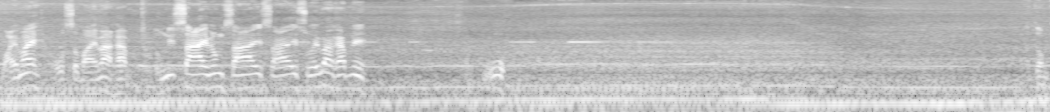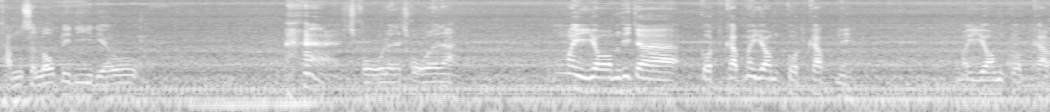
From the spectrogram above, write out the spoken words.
ไหวไหมโอ้สบายมากครับ ตรงนี้ทรายต้องทรายทรายสวยมากครับนี่โอ้ต้องทำสโลปดีๆ เดี๋ยว โชว์เลยนะ โชว์เลยนะ ไม่ยอมที่จะกดครับ ไม่ยอมกดครับนี่ ไม่ยอมกดครับ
